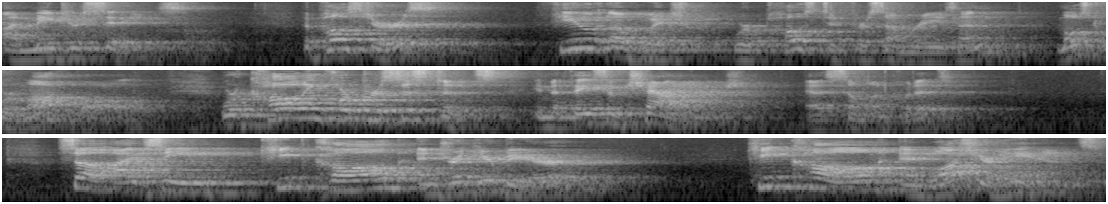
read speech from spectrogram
on major cities. The posters, few of which were posted for some reason, most were mothballed, we're calling for persistence in the face of challenge, as someone put it. So I've seen keep calm and drink your beer, keep calm and wash your hands,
